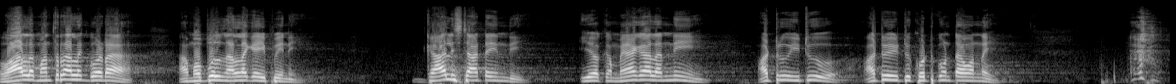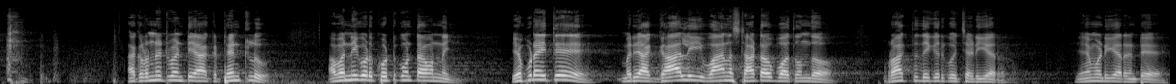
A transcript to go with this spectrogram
వాళ్ళ మంత్రాలకు కూడా ఆ మబ్బులు నల్లగా అయిపోయినాయి. గాలి స్టార్ట్ అయింది. ఈ యొక్క మేఘాలన్నీ అటు ఇటు అటు ఇటు కొట్టుకుంటా ఉన్నాయి. అక్కడ ఉన్నటువంటి ఆ టెంట్లు అవన్నీ కూడా కొట్టుకుంటా ఉన్నాయి. ఎప్పుడైతే మరి ఆ గాలి వాన స్టార్ట్ అవబోతుందో ప్రాక్త దగ్గరికి వచ్చి అడిగారు. ఏమడిగారంటే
